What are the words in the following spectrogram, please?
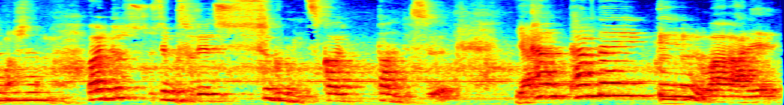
ましたね。割とでもそれすぐ見つかったんです？いや。短大っていうのはあれ、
